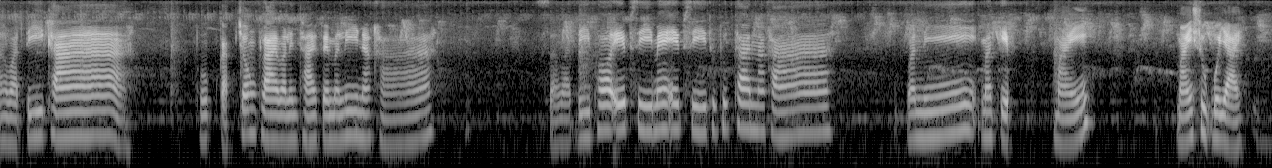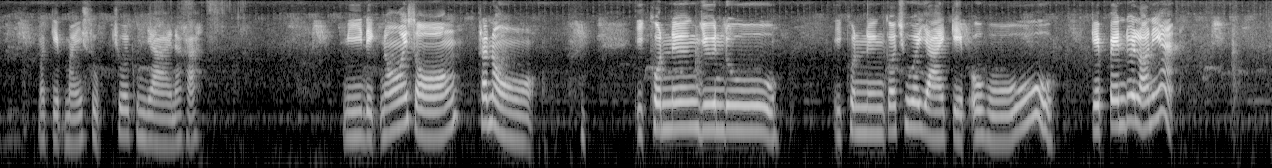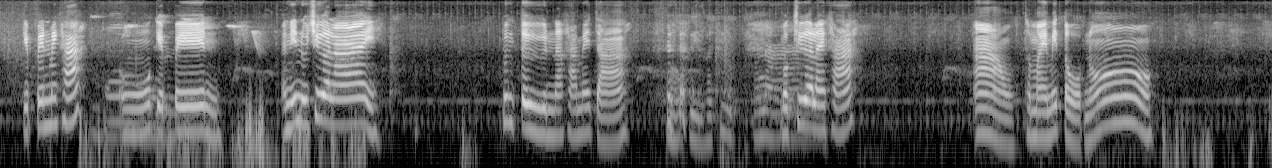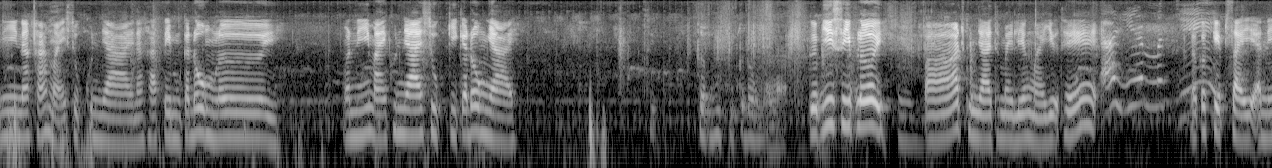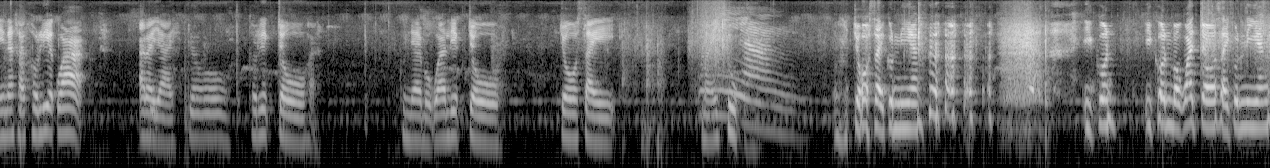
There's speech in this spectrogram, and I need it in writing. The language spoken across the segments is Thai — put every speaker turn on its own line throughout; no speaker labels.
สวัสดีค่ะ พบกับช่องพลายวาเลนไทน์แฟมิลี่นะคะ สวัสดีพ่อ FC แม่ FC ทุกๆทท่านนะคะ วันนี้มาเก็บไหม ไหมสุกบัวใหญ่มาเก็บไหมสุกช่วยคุณยายนะคะ มีเด็กน้อยสองพระหนออีกคนนึงยืนดู อีกคนนึงก็ช่วยยายเก็บโอ้โห เก็บเป็นด้วยเหรอเนี่ย เก็บเป็นไหมคะ โอ้เก็บเป็น อันนี้หนูชื่ออะไร เพิ่งตื่นนะคะแม่จ๋า
บอกสิเขาชื่อมะนาว
บอกชื่ออะไรคะ อ้าวทำไมไม่ตอบเนาะนี่นะคะ ไหมสุกคุณยายนะคะ เต็มกระด้งเลย วันนี้ไหมคุณยายสุกกี่กระด้งยาย
เกือบยี่สิบกระดงแล้วล่ะ
เกือบยี่สิบเลยป้าดคุณยายทำไมเลี้ยงไหมเยอะเท้แล้วก็เก็บใส่อันนี้นะคะ เขาเรียกว่าอะไรยาย
โจ
เขาเรียกโจค่ะ คุณยายบอกว่าเรียกโจ โจใส่ไหมสุก โจใส่กุนเนียง อีกคน อีกคนบอกว่าโจใส่กุนเนียง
